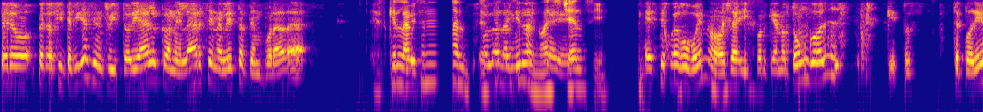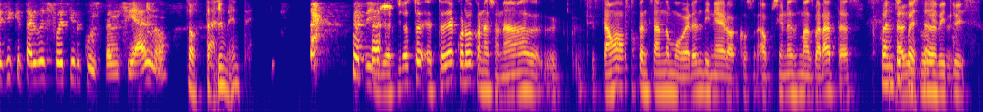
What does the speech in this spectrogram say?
Pero, pero si te fijas en su historial con el Arsenal esta temporada. Es que el pues, Arsenal, es que el Arsenal no es este Chelsea. Este juego bueno, o sea, y porque anotó un gol que pues se podría decir que tal vez fue circunstancial, ¿no? Totalmente. Sí, yo, estoy, de acuerdo con eso. Nada, si estamos pensando mover el dinero a, opciones más baratas. ¿Cuánto cuesta David Luis?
